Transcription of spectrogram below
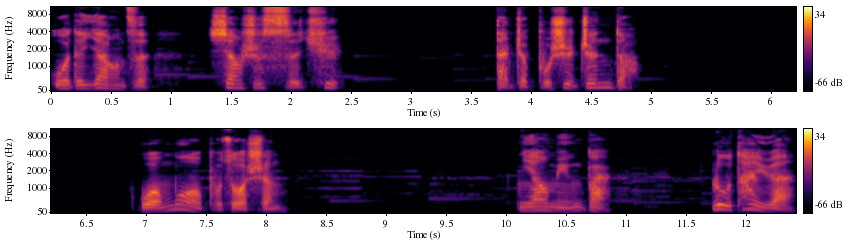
我的样子像是死去，但这不是真的。我默不作声。你要明白，路太远，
